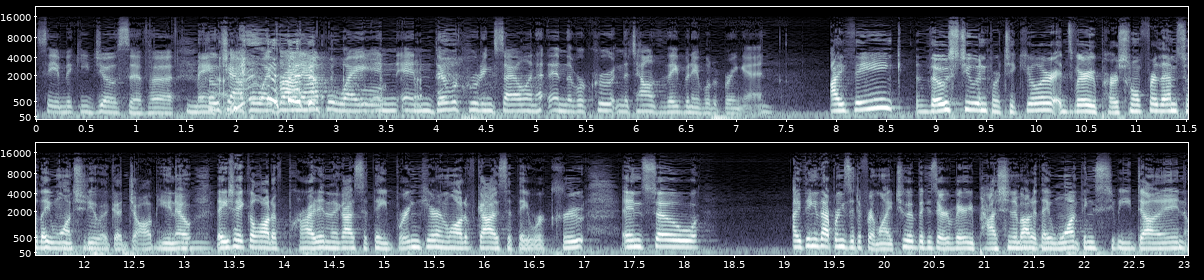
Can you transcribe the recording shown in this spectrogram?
say, Mickey Joseph, uh, Coach Applewhite, Brian Applewhite, and, and their recruiting style and, and the recruit and the talent that they've been able to bring in? I think those two in particular, it's very personal for them, so they want to do a good job. You know, they take a lot of pride in the guys that they bring here and a lot of guys that they recruit. And so I think that brings a different light to it because they're very passionate about it. They want things to be done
